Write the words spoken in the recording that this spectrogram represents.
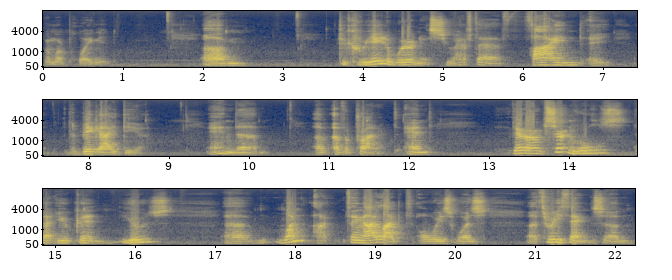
or more poignant? um, to create awareness, you have to find a the big idea and um, of, of a product. And there are certain rules that you can use. Uh, one uh, thing I liked always was uh, three things: um,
